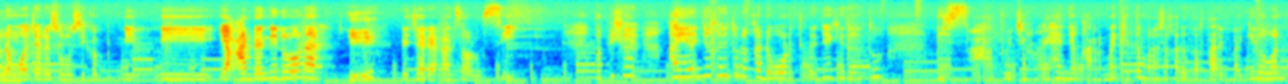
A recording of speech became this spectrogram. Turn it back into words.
kada mau cari solusi ke di, di yang ada nih dulu nah. Iya. Dicarikan solusi. Tapi kayak kayaknya kayak itu udah kada worth it aja kita tuh bisa tuh cerai hanya karena kita merasa kada tertarik lagi lawan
